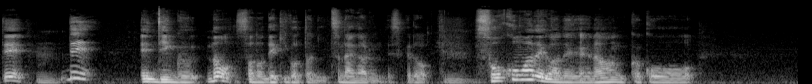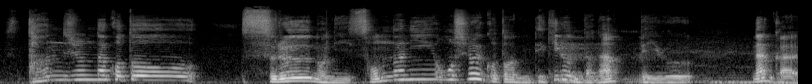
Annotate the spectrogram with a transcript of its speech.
て、うん。でエンディングのその出来事につながるんですけどにうん。そこまでがねなんかこう単純なことをするのにそんなに面白いことにできるんだなっていう、なんか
